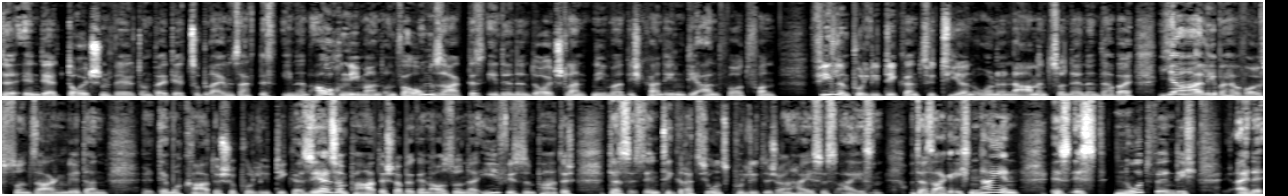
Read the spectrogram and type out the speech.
äh, in der deutschen Welt, um bei der zu bleiben, sagt es Ihnen auch niemand. Und warum sagt es Ihnen in Deutschland niemand? Ich kann Ihnen die Antwort von vielen Politikern zitieren, ohne Namen zu nennen dabei. Ja, lieber Herr Wolfson, sagen mir dann äh, demokratische Politiker. Sehr sympathisch, aber genauso naiv wie sympathisch. Das ist integrationspolitisch ein heißes Eisen. Und da sage ich, nein, es ist notwendig, eine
